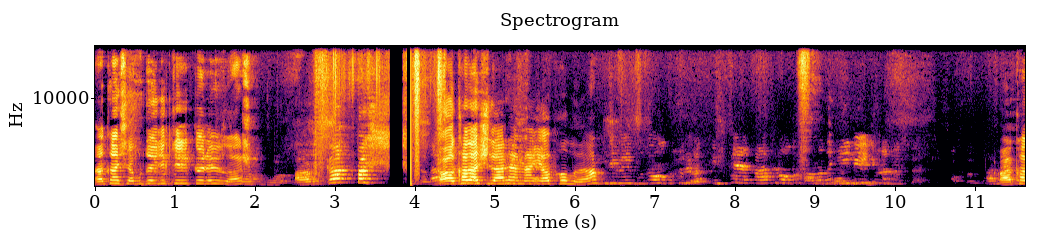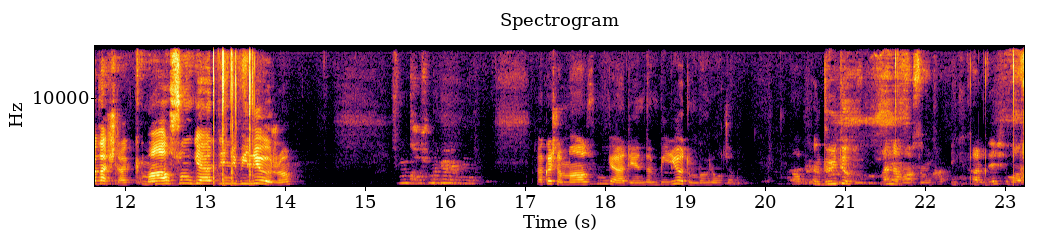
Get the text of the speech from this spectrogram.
Arkadaşlar burada elektrik görevi var. Arkadaş. Arkadaşlar hemen yapalım. Arkadaşlar. Masum geldiğini biliyorum. Şimdi koşma görevi. Arkadaşlar masum geldiğinden biliyordum böyle olacağını. Duydum. Ben de masumum. İki kardeş var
